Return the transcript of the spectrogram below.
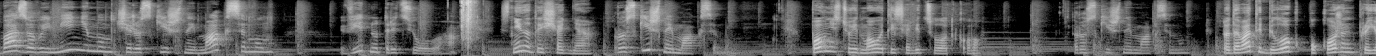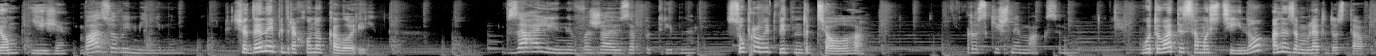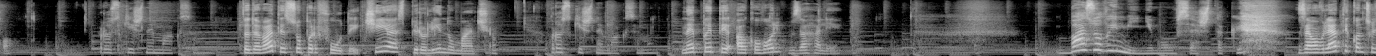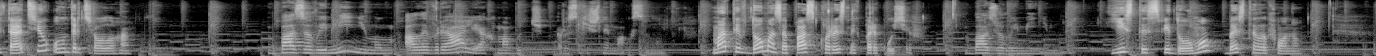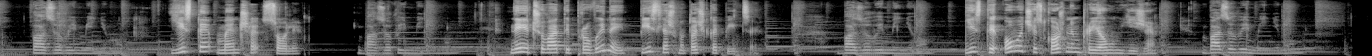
Базовий мінімум чи розкішний максимум від нутриціолога. Снідати щодня. Розкішний максимум. Повністю відмовитися від солодкого. Розкішний максимум. Додавати білок у кожен прийом їжі. Базовий мінімум. Щоденний підрахунок калорій. Взагалі не вважаю за потрібне. Супровід від нутриціолога. Розкішний максимум. Готувати самостійно, а не замовляти доставку. Розкішний максимум. Додавати суперфуди, чія, спіруліну, матчу. Розкішний максимум. Не пити алкоголь взагалі. Базовий мінімум все ж таки. Замовляти консультацію у нутриціолога. Базовий мінімум, але в реаліях, мабуть, розкішний максимум. Мати вдома запас корисних перекусів. Базовий мінімум. Їсти свідомо без телефону. Базовий мінімум. Їсти менше солі. Базовий мінімум. Не відчувати провини після шматочка піци. Базовий мінімум. Їсти овочі з кожним прийомом їжі. Базовий мінімум.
